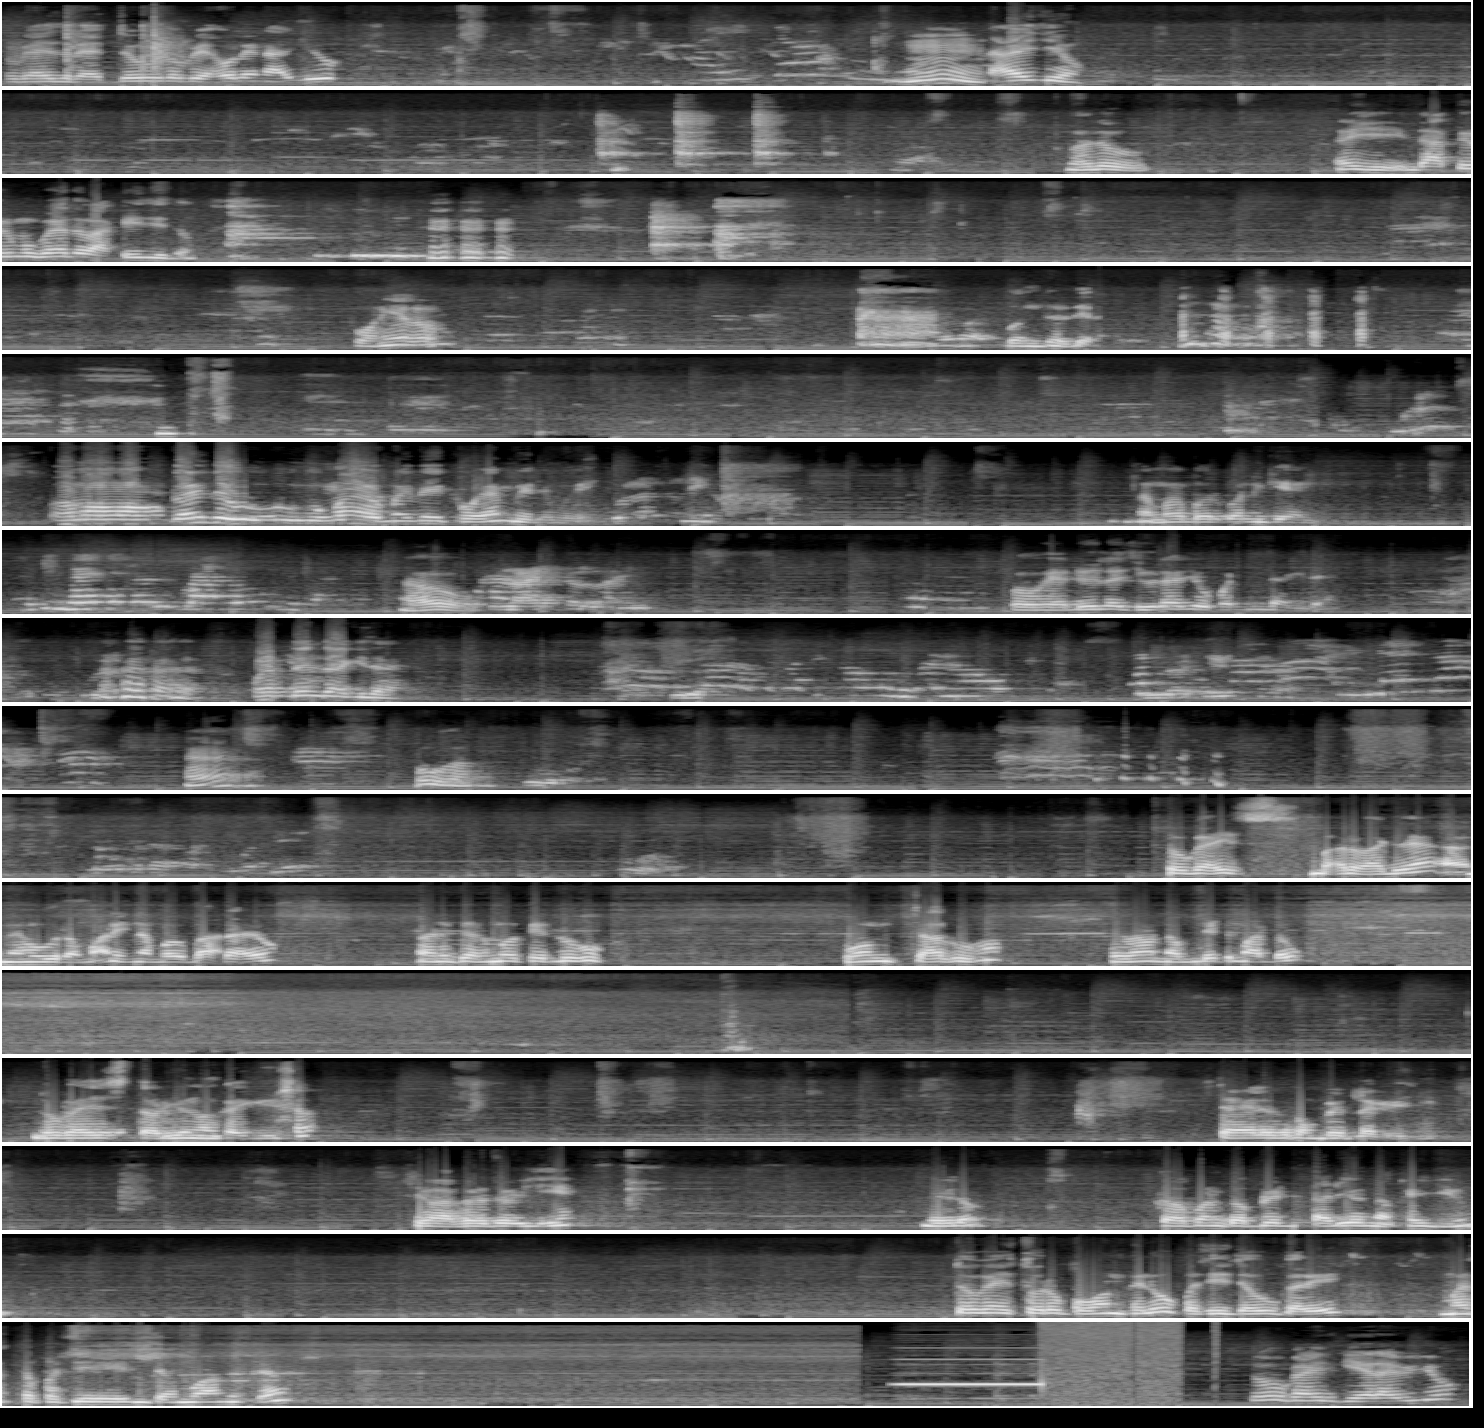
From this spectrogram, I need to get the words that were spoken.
તો ગાઈઝ રેત જવું તો બેહો લઈને આવી ગયું હમ આવી ગયો બધું અહીં દાંતીર મૂકવા તો વાકી દીધો. કોણી આલો? બંધ દે. આમ આમ આમ કરી દઉં. ઘુમાયો મેં બે કોઈ એમ મેલે ભાઈ આમાં બરોબરની કે હાઉ Oh. Light light. ಹೆಡ್ಡಿಲ್ಲ ಜೀರಾ ಜೋ ಪಟ್ಟಿದ್ದಾಗಿದೆ ಪಟ್ಟಿಂದ ಆಗಿದೆ ಹೂವ Thank you. તો ગાઈસ બાર વાગ્યા અને હું રમાણી નંબર બાર આવ્યો. અને ઘરમાં કેટલું ફોન ચાલુ, હા. અપડેટ માટે જો ગાઈસ તળિયું નખાઈ ગયું છે. સ્ટાઇલ તો કમ્પ્લીટ લાગી છે જો આગળ જોઈ લઈએ. જોઈ લો. તો પણ કમ્પ્લીટ તળિયું નખાઈ ગયું. તો ગાઈસ થોડો પવન ફેલો પછી જવું કરે મસ્ત પછી જમવાનું છે. તો ગાઈસ ઘેર આવી ગયો.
